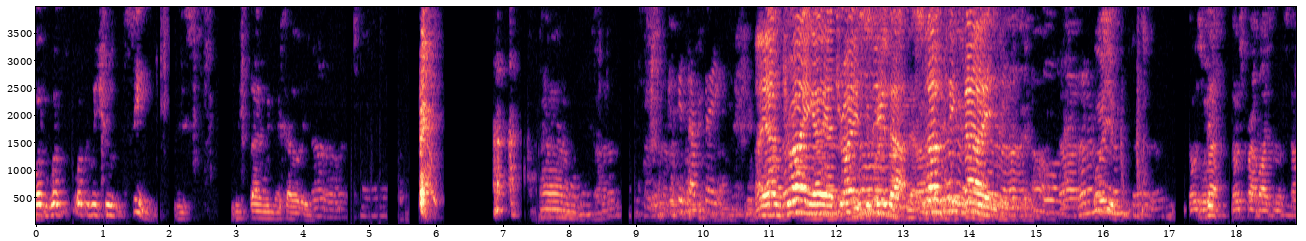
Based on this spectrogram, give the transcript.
What, what, what we should sing this, this time with the Halloween? Um, Look at that face. I am trying, I am trying to read that. Something nice. For you. Those, What ra- those rabbis in the sky?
